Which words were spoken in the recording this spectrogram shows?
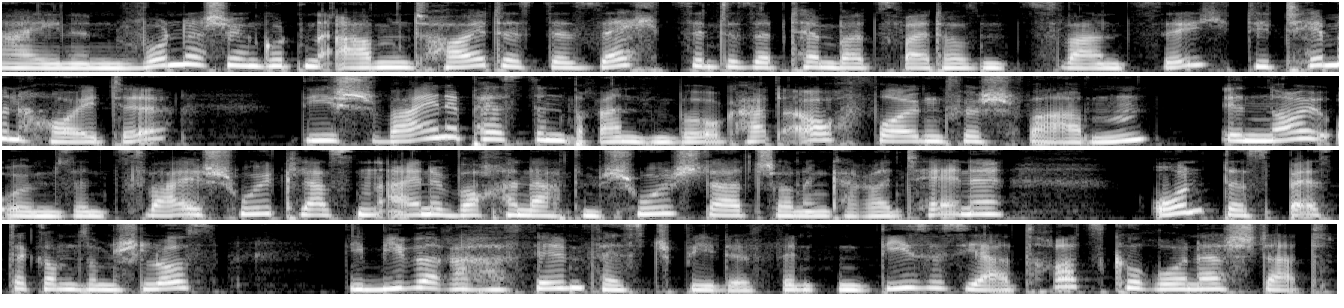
Einen wunderschönen guten Abend. Heute ist der 16. September 2020. Die Themen heute. Die Schweinepest in Brandenburg hat auch Folgen für Schwaben. In Neu-Ulm sind zwei Schulklassen eine Woche nach dem Schulstart schon in Quarantäne. Und das Beste kommt zum Schluss. Die Biberacher Filmfestspiele finden dieses Jahr trotz Corona statt.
